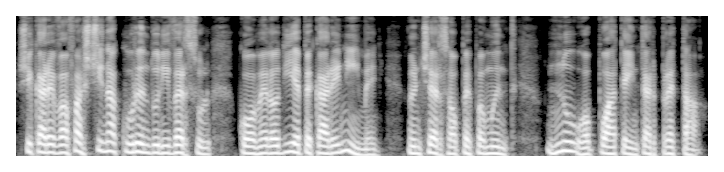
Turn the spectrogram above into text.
și care va fascina curând universul cu o melodie pe care nimeni, în cer sau pe pământ, nu o poate interpreta.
